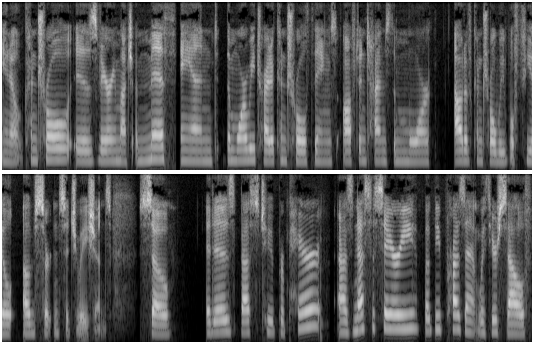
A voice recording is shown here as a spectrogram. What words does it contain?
You know, control is very much a myth, and the more we try to control things, oftentimes the more out of control we will feel of certain situations. So, it is best to prepare as necessary, but be present with yourself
